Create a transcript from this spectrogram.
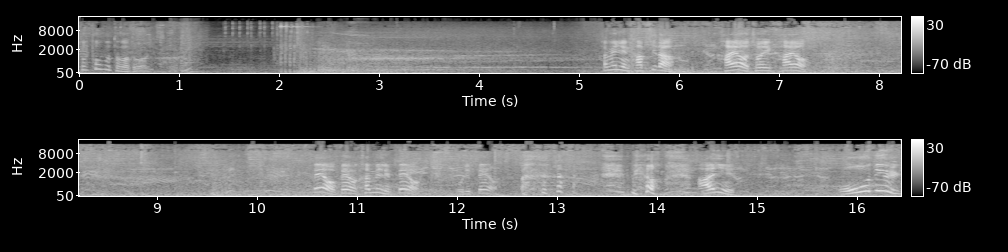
스포부터 가도록 하겠습니다. 카밀님 갑시다. 가요. 저희 가요. 빼요. 빼요. 카밀님 빼요. 우리 빼요. 빼요. 아니 어딜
